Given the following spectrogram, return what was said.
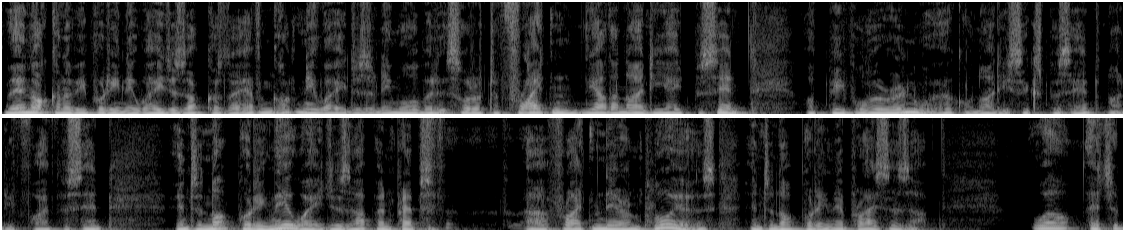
they're not going to be putting their wages up because they haven't got any wages anymore, but it's sort of to frighten the other 98% of people who are in work, or 96%, 95%, into not putting their wages up and perhaps uh, frighten their employers into not putting their prices up. Well, it's a,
